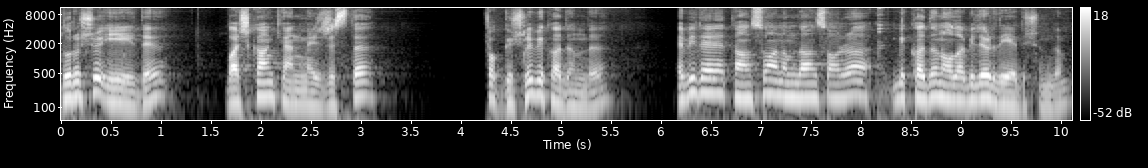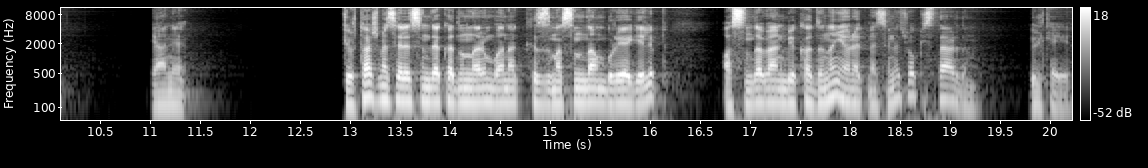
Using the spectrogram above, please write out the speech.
Duruşu iyiydi. Başkanken mecliste çok güçlü bir kadındı. E bir de Tansu Hanım'dan sonra bir kadın olabilir diye düşündüm. Yani kürtaj meselesinde kadınların bana kızmasından buraya gelip aslında ben bir kadının yönetmesini çok isterdim ülkeyi.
